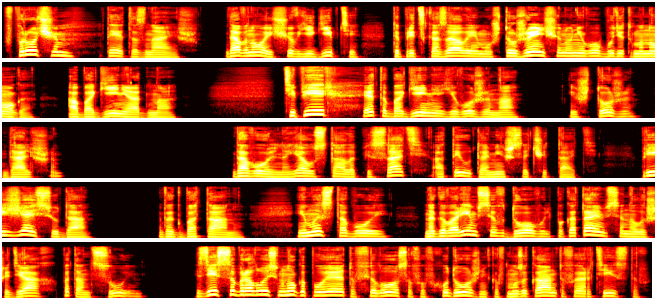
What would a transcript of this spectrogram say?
Впрочем, ты это знаешь. Давно, еще в Египте, ты предсказала ему, что женщин у него будет много, а богиня одна — Теперь эта богиня его жена. И что же дальше? Довольно, я устала писать, а ты утомишься читать. Приезжай сюда, в Экбатану, и мы с тобой наговоримся вдоволь, покатаемся на лошадях, потанцуем. Здесь собралось много поэтов, философов, художников, музыкантов и артистов.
